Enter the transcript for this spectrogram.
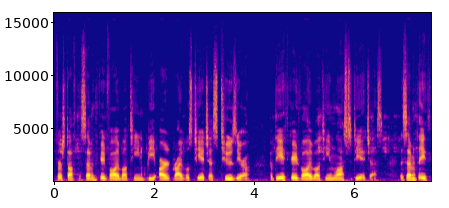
First off, the 7th grade volleyball team beat our rivals THS 2 0, but the 8th grade volleyball team lost to THS. The 7th 8th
